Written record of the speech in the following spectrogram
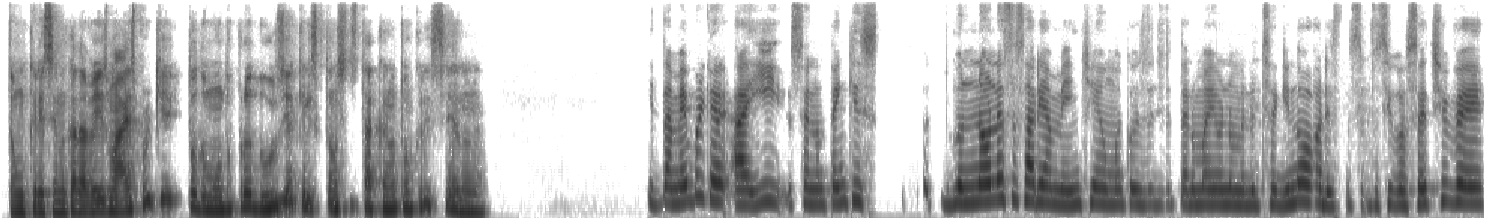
estão crescendo cada vez mais porque todo mundo produz e aqueles que estão se destacando estão crescendo, né? E também porque aí você não tem que. Não necessariamente é uma coisa de ter o um maior número de seguidores. Se você tiver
